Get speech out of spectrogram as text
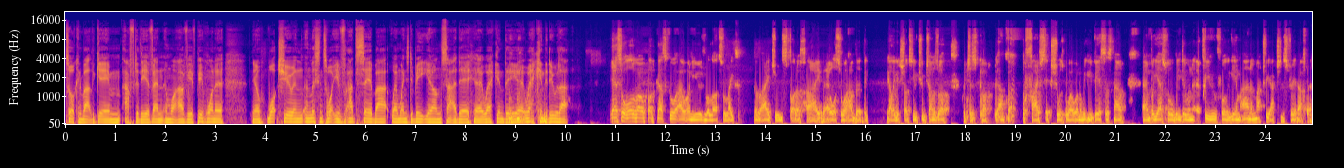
talking about the game after the event and what have you. If people want to, you know, watch you and, and listen to what you've had to say about when Wednesday beat you on Saturday, uh, where can they uh, where can they do that? Yeah, so all of our podcasts go out on usual lots. So like of iTunes, Spotify. They also will have the, the GallowGate Shots YouTube channel as well, which has got about five, six shows go out on a weekly basis now. Um, but yes, we'll be doing a preview for the game and a match reaction straight after.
